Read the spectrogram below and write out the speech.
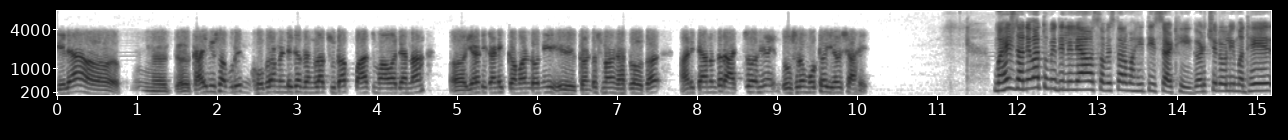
गेल्या काही दिवसापूर्वी खोबरा मेंढीच्या जंगलात सुद्धा पाच माओवाद्यांना या ठिकाणी कमांडोनी कंठस्नान घातलं होतं. आणि त्यानंतर आजचं हे दुसरं मोठं यश आहे. महेश धन्यवाद तुम्ही दिलेल्या सविस्तर माहितीसाठी गडचिरोलीमध्ये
